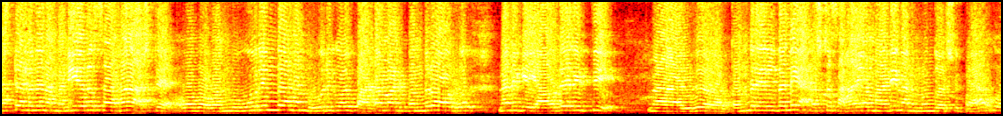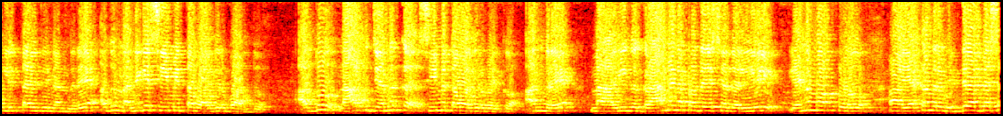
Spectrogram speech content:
ಅಷ್ಟೇ ಅಲ್ಲದೆ ನಮ್ಮ ಮನೆಯವರು ಸಹ ಅಷ್ಟೇ. ಒಬ್ಬ ಒಂದು ಊರಿಂದ ಒಂದು ಊರಿಗೆ ಹೋಗಿ ಪಾಠ ಮಾಡಿ ಬಂದ್ರು ಅವರು ನನಗೆ ಯಾವುದೇ ರೀತಿ ಇದು ತೊಂದರೆ ಇಲ್ದನೆ ಅಷ್ಟು ಸಹಾಯ ಮಾಡಿ ನಾನು ಮುಂದುವರ್ಸಿದ್ದೆ. ಹೊಲಿತಾ ಇದ್ದೀನಿ ಅಂದ್ರೆ ಅದು ನನಗೆ ಸೀಮಿತವಾಗಿರಬಾರ್ದು. ಅದು ನಾಲ್ಕು ಜನಕ್ಕೆ ಸೀಮಿತವಾಗಿರ್ಬೇಕು. ಅಂದ್ರೆ ನಾ ಈಗ ಗ್ರಾಮೀಣ ಪ್ರದೇಶದಲ್ಲಿ ಹೆಣ್ಣು ಮಕ್ಕಳು ಯಾಕಂದ್ರೆ ವಿದ್ಯಾಭ್ಯಾಸ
